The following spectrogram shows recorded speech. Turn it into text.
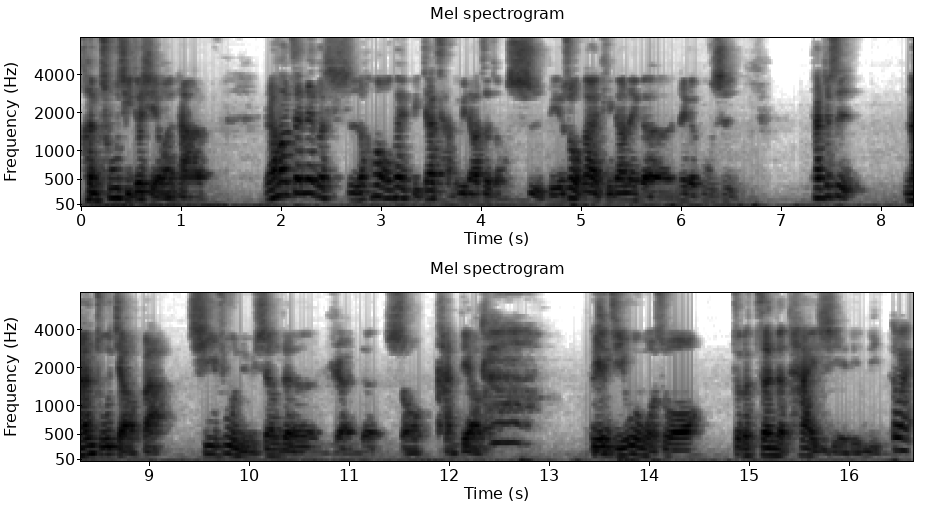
很初期就写完它了，然后在那个时候会比较常遇到这种事，比如说我刚才提到那个那个故事，他就是男主角把欺负女生的人的手砍掉了。编辑问我说：“这个真的太血淋淋了，对，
